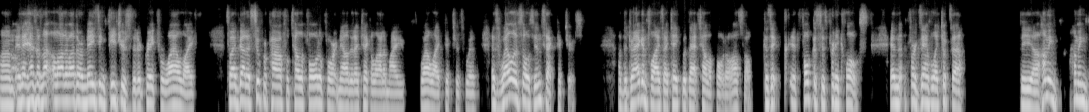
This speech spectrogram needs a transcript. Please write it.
Um, and it has a lot, a lot of other amazing features that are great for wildlife. So I've got a super powerful telephoto for it now that I take a lot of my wildlife pictures with, as well as those insect pictures. Uh, the dragonflies I take with that telephoto also, because it, it focuses pretty close. And for example, I took the the uh, humming humming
